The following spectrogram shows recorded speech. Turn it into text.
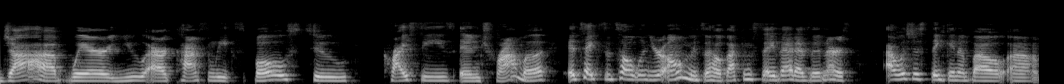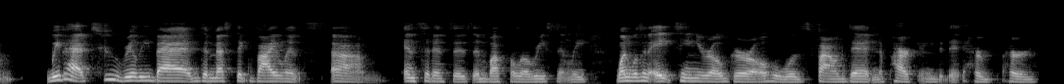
job where you are constantly exposed to crises and trauma, it takes a toll on your own mental health. I can say that as a nurse. I was just thinking about um, we've had two really bad domestic violence um, incidences in Buffalo recently. One was an 18 year old girl who was found dead in a park, and her her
